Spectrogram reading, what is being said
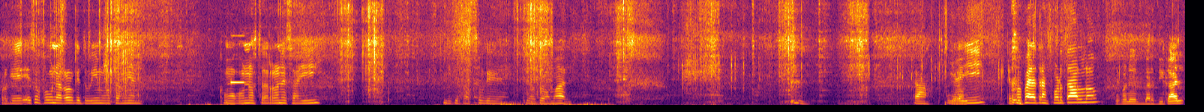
Porque eso fue un error que tuvimos también. Como con unos terrones ahí. Y que pasó que quedó todo mal. Está. Y ahí, después para transportarlo, Se pone en vertical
